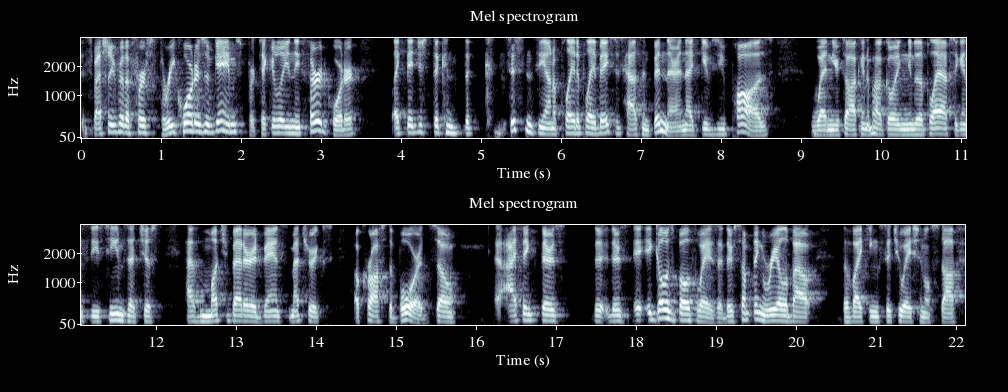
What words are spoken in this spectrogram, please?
especially for the first three quarters of games, particularly in the third quarter, like they just the the consistency on a play to play basis hasn't been there, and that gives you pause when you're talking about going into the playoffs against these teams that just have much better advanced metrics across the board. So I think there's there's it goes both ways. There's something real about the Vikings situational stuff,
